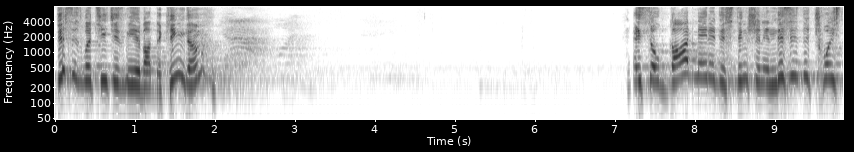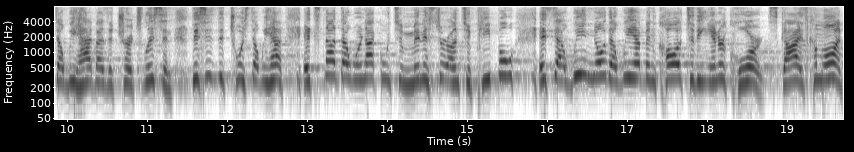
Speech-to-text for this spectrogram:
This is what teaches me about the kingdom. And so God made a distinction, and this is the choice that we have as a church. Listen, this is the choice that we have. It's not that we're not going to minister unto people, it's that we know that we have been called to the inner courts. Guys, come on.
